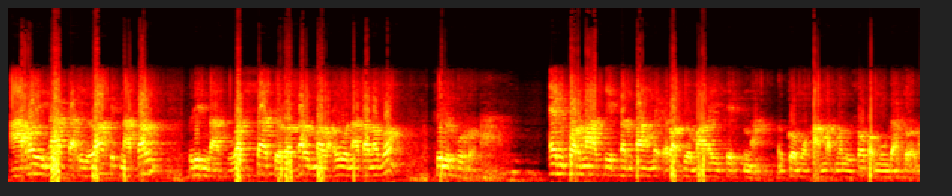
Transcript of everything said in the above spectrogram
araina ka illa fitnatal linnas wasajaratal mal'unata napa fil Qur'an. Informasi tentang Mi'raj yo marai fitnah. Mergo Muhammad manusa kok munggah tok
